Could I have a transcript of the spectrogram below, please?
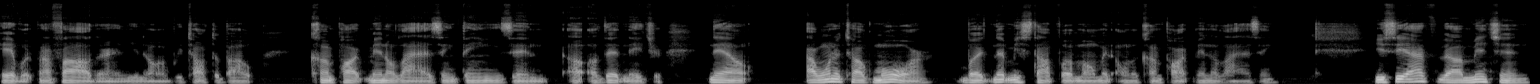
had with my father. And, you know, we talked about compartmentalizing things and uh, of that nature. Now, I want to talk more, but let me stop for a moment on the compartmentalizing. You see, I've uh, mentioned,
